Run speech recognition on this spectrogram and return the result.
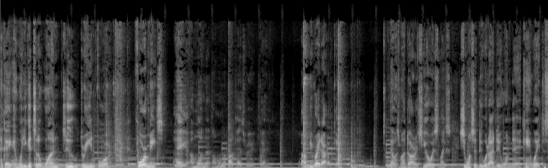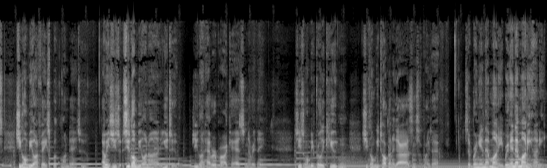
Okay, and when you get to the one, two, three, and four, four means hey, I'm on the I'm on the podcast, baby. Okay, I'll be right out. Okay. That was my daughter. She always likes. She wants to do what I do one day. I can't wait to. She gonna be on Facebook one day too. I mean, she's she's gonna be on uh, YouTube. She's gonna have her podcast and everything. She's gonna be really cute and she's gonna be talking to guys and stuff like that. So bring in that money. Bring in that money, honey.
